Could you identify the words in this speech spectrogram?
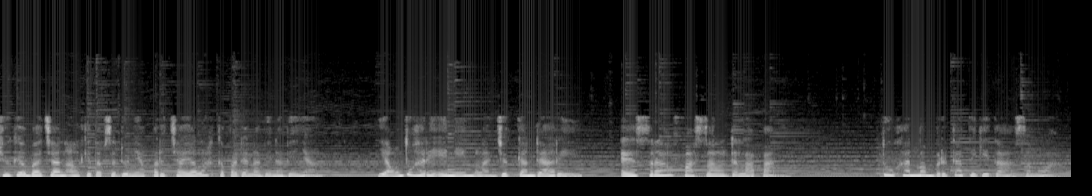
juga bacaan Alkitab sedunia percayalah kepada nabi-nabinya, yang untuk hari ini melanjutkan dari Esra pasal 8. Tuhan memberkati kita semua.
